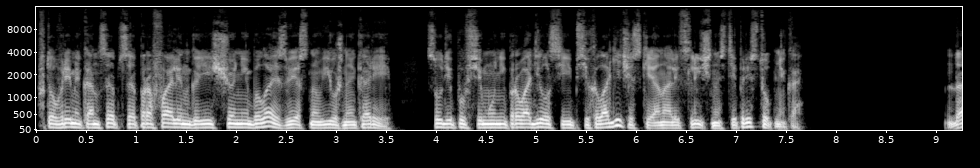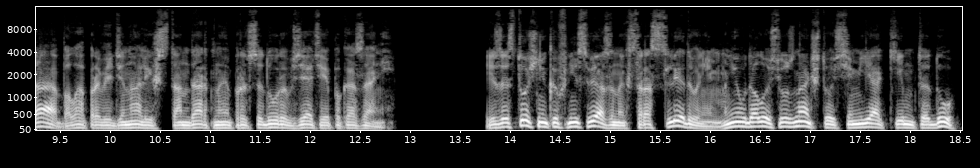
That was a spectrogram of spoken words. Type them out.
В то время концепция профайлинга еще не была известна в Южной Корее. Судя по всему, не проводился и психологический анализ личности преступника. Да, была проведена лишь стандартная процедура взятия показаний. Из источников, не связанных с расследованием, мне удалось узнать, что семья Ким Тэду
